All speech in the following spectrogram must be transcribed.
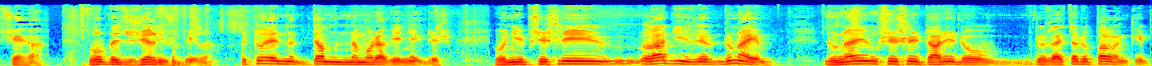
z Čecha. Vůbec želiv byla. To je tam na Moravě někdež. Oni přišli ladí s Dunajem. Dunajem přišli tady do, do Zajta do Palanky.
